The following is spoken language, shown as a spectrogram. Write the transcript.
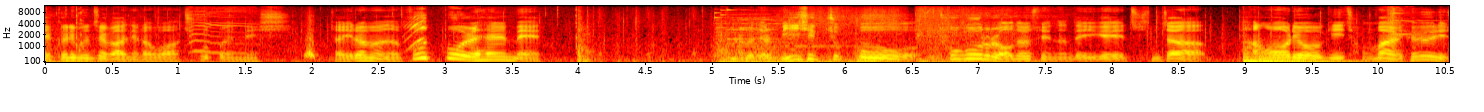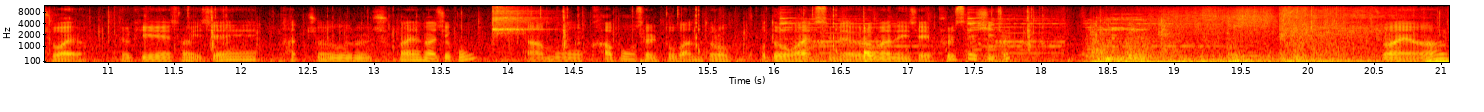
댓글이 문제가 아니라 와 죽을 뻔했네 씨. 자 이러면은 풋볼 헬멧 말 그대로 미식 축구 투구를 얻을 수 있는데 이게 진짜 방어력이 정말 효율이 좋아요 여기에서 이제 밧줄을 추가해가지고 나무 갑옷을 또 만들어 보도록 하겠습니다. 그러면 이제 풀셋이죠? 좋아요.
